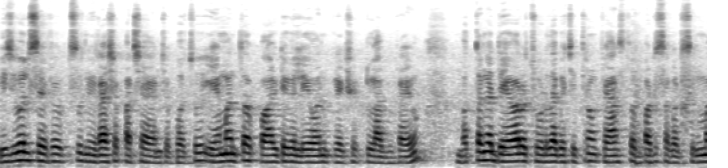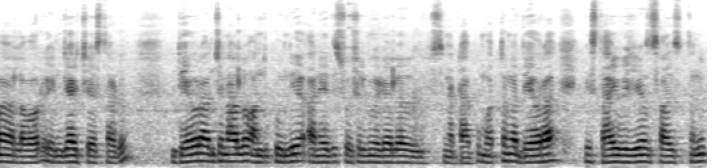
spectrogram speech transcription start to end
విజువల్స్ ఎఫెక్ట్స్ నిరాశపరిచాయని చెప్పొచ్చు. ఏమంతా క్వాలిటీగా లేవని ప్రేక్షకుల అభిప్రాయం. మొత్తంగా దేవర చూడదగ్గ చిత్రం ఫ్యాన్స్తో పాటు సగటు సినిమా లవర్ ఎంజాయ్ చేస్తాడు. దేవర అంచనాలు అందుకుంది అనేది సోషల్ మీడియాలో చూసిన టాక్. మొత్తంగా దేవర ఈ స్థాయి విజయం సాధిస్తుందని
